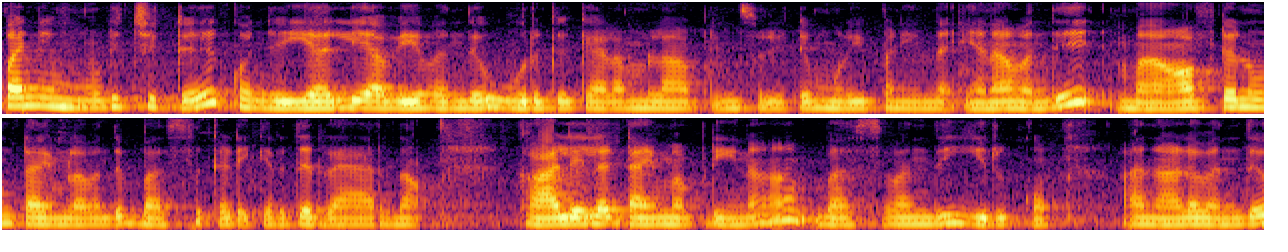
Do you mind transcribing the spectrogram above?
குக் பண்ணி முடிச்சுட்டு கொஞ்சம் இயர்லியாகவே வந்து ஊருக்கு கிளம்பலாம் அப்படின்னு சொல்லிட்டு முடிவு பண்ணியிருந்தேன். ஏன்னா வந்து ஆஃப்டர்நூன் டைமில் வந்து பஸ்ஸு கிடைக்கிறது ரேர் தான். காலையில் டைம் அப்படின்னா பஸ் வந்து இருக்கும். அதனால் வந்து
